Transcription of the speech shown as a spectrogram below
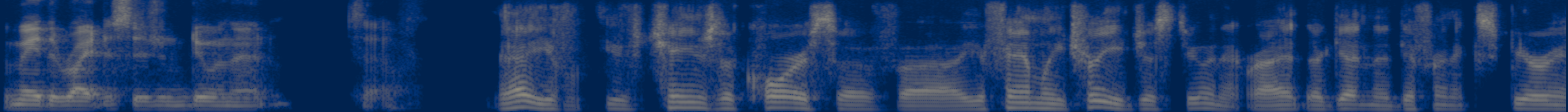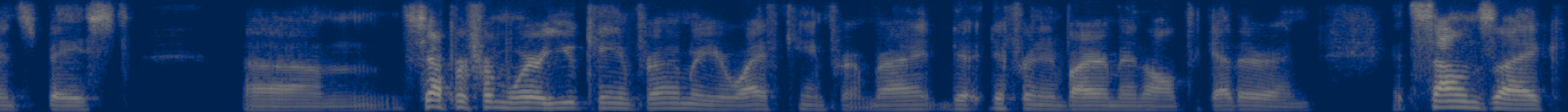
we made the right decision doing that. So yeah, you've you've changed the course of uh, your family tree just doing it right. They're getting a different experience based, um, separate from where you came from or your wife came from, right? D- different environment altogether, and it sounds like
